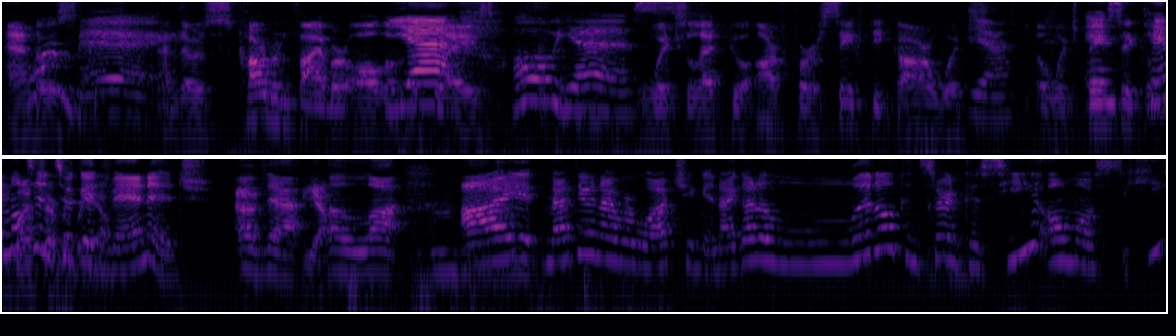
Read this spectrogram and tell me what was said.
and there was Mick. and there was carbon fiber all over Yeah. the place, oh yes. which led to our first safety car, which Yeah. uh, which and basically Hamilton took everybody up. advantage Uh, of that yeah. a lot. Mhm. I Matthew and I were watching, and I got a little concerned because he almost he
